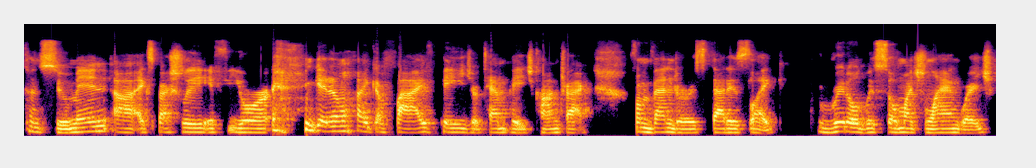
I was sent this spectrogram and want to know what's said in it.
consuming uh, especially if you're getting like a five page or 10 page contract from vendors that is like riddled with so much language.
